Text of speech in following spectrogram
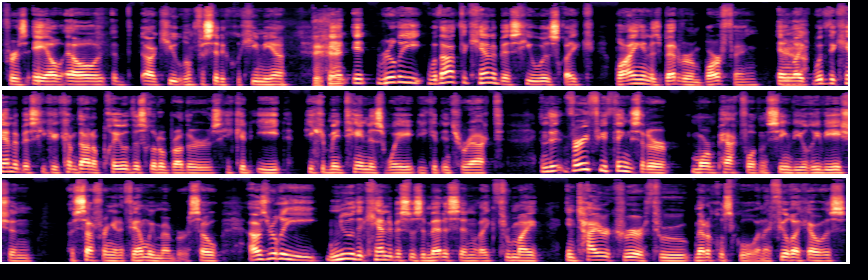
for his ALL, uh, acute lymphocytic leukemia, and it really, without the cannabis, he was like lying in his bedroom barfing, and yeah. like with the cannabis, he could come down and play with his little brothers. He could eat. He could maintain his weight. He could interact. And there are very few things that are more impactful than seeing the alleviation of suffering in a family member. So I was really knew that cannabis was a medicine like through my entire career through medical school. And I feel like I was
